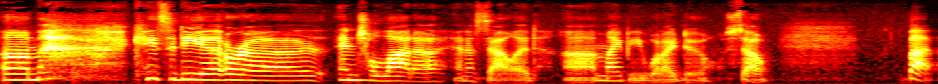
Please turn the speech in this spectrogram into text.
um, quesadilla or a enchilada and a salad uh, might be what I do. So, but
